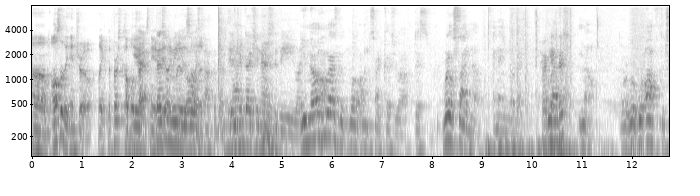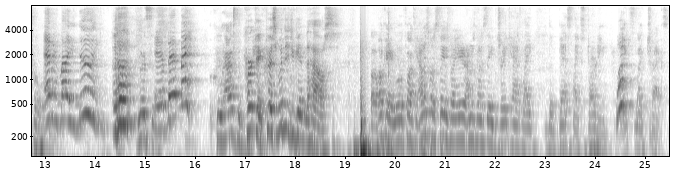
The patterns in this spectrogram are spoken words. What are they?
Um, also the intro, like the first couple Yeah, tracks need to that's be what like me really you always solid. talk about. The Exactly. introduction has to be like. You know who has the? Well, I'm sorry to cut you off. Just real side note, and then you know that. Hurricane Yeah. Chris? No, we're, we're, we're off the troll. Everybody doing it. Listen, Yeah, baby. who has the? Hurricane Chris, when did you get in the house? Okay, well, fuck it. I'm just gonna say this right here. I'm just gonna say Drake has like the best like starting What? like, like tracks.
